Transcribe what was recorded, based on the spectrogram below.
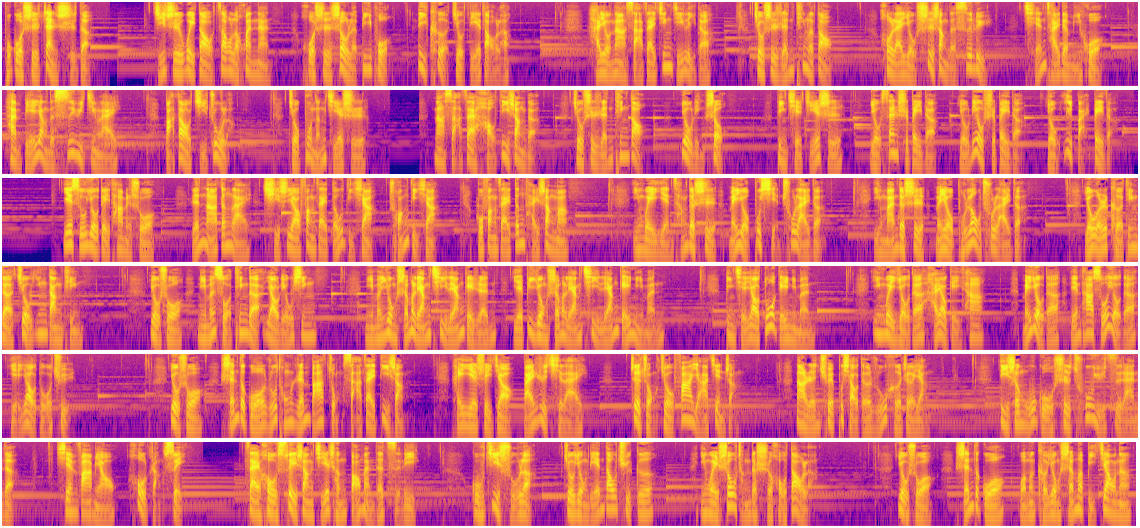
不过是暂时的，及至为道遭了患难，或是受了逼迫。立刻就跌倒了。还有那撒在荆棘里的，就是人听了道，后来有世上的思虑、钱财的迷惑和别样的私欲进来，把道挤住了，就不能结实。那撒在好地上的，就是人听到，又领受，并且结实，有三十倍的，有六十倍的，有一百倍的。耶稣又对他们说：“人拿灯来，岂是要放在斗底下、床底下，不放在灯台上吗？因为掩藏的事没有不显出来的，隐瞒的事没有不露出来的。有耳可听的，就应当听。”又说：“你们所听的要留心，你们用什么量器量给人，也必用什么量器量给你们，并且要多给你们。”因为有的还要给他，没有的连他所有的也要夺去。又说，神的国如同人把种撒在地上，黑夜睡觉，白日起来，这种就发芽见长。那人却不晓得如何这样。地生五谷是出于自然的，先发苗，后长穗，在后穗上结成饱满的籽粒。谷既熟了。就用镰刀去割，因为收成的时候到了。又说：神的国，我们可用什么比较呢？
